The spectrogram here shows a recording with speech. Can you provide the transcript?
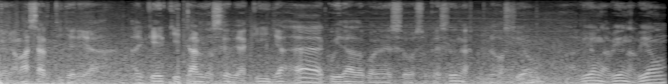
Venga, más artillería. Hay que ir quitándose de aquí ya. Eh, cuidado con eso. Eso que es una explosión. Avión, avión, avión.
